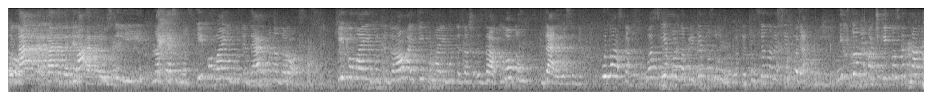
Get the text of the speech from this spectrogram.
Будь ласка, кажете, У нас у селі написано, скільки має бути дерево на дорозі. Кілько має бути дорога і кілько має бути за, за плотом дерево сидіти. Будь ласка, у вас є, можна прийти позрубувати, то все навести порядок. Ніхто не хоче кілько звертати.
